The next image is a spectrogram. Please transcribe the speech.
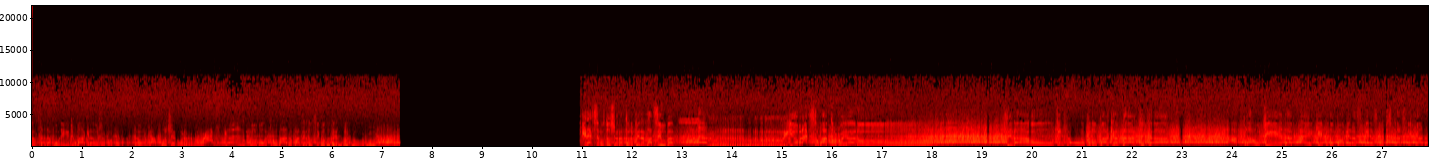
Lançada por Índio, Magrão jogou por bastão, Cafu chegou rasgando do outro lado, fazendo o segundo dele no jogo. Crescimos do senhor Antônio Pereira da Silva. Ergue o braço, Matro Goiano. Final de jogo no Parque Antártica aplaudida a equipe do Palmeiras, mesmo desclassificada,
